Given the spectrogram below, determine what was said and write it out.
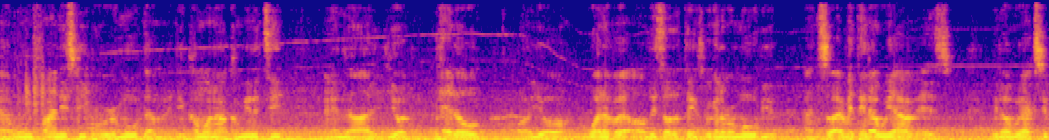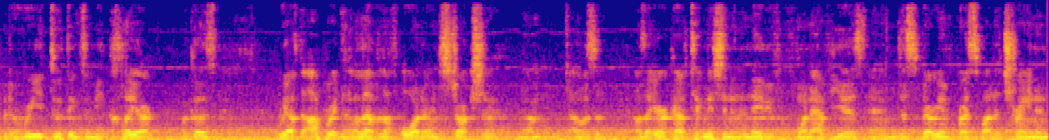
and when we find these people, we remove them. If you come on our community and uh, you're pedo or you're whatever, all these other things, we're gonna remove you. And so everything that we have is, you know, we ask people to read through things and be clear because we have to operate in a level of order and structure. You know, I was a, I was an aircraft technician in the Navy for four and a half years and just very impressed by the training,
